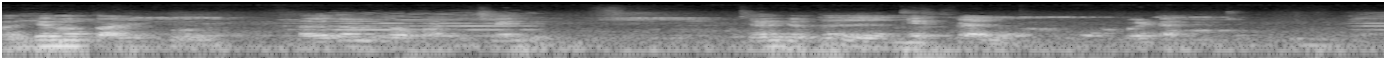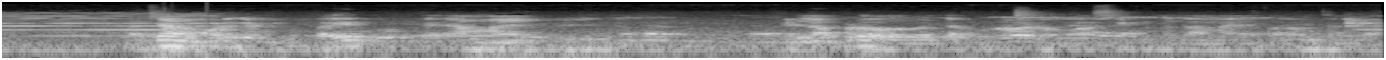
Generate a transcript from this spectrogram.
పదిహేనో తారీఖు తల్లిదండ్రులతో పాటు చేయండి. చేయండి వెళ్తే మిరపకాయలు పోయటానికి మధ్యాహ్నం మూడు గంటలకు పై పూర్తి అమ్మాయి వెళ్ళింది. వెళ్ళినప్పుడు ఇద్దరు కుర్రోళ్ళు మోటార్ సైకిల్ మీద అమ్మాయిని బలవంతంగా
